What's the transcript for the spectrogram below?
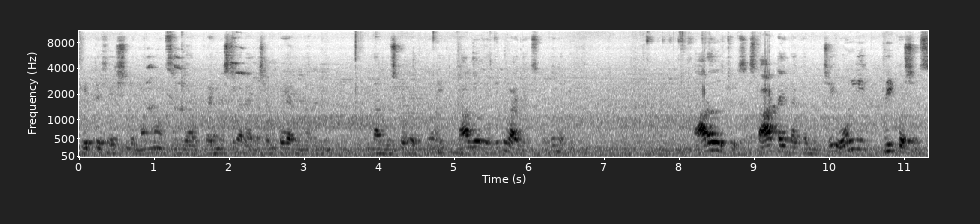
కీర్తి శేషులు మన్మోహన్ సింగ్ గారు ప్రైమ్ మినిస్టర్ గారు ఆయన చనిపోయారన్నారని దాన్ని దృష్టిలో పెట్టుకొని నాలుగో తేదీకి వాయిదా వేసుకోవడం జరిగింది. ఆ రోజు చూసి స్టార్ట్ అయిన దగ్గర నుంచి ఓన్లీ త్రీ క్వశ్చన్స్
